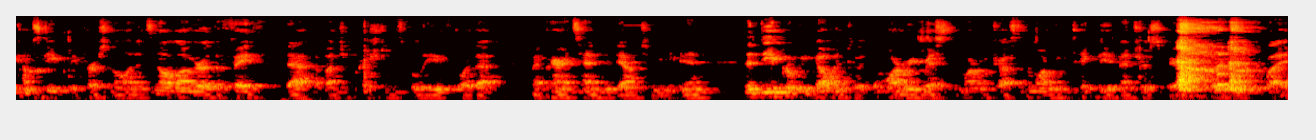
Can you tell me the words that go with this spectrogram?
becomes deeply personal and it's no longer the faith that a bunch of Christians believe or that my parents handed down to me. And the deeper we go into it, the more we risk, the more we trust, the more we take the adventurous spirit and play,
